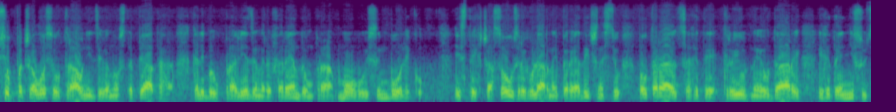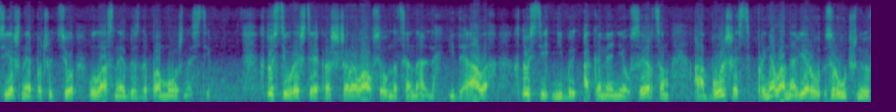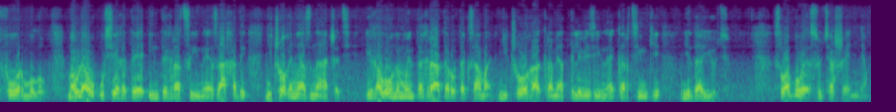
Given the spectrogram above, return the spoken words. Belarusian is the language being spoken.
Усё пачалося ў траўні 95, калі быў праведзены рэферэндум пра мову і сімволіку. І з тых часоў з рэгулярнай перыядычнасцю паўтараюцца гэтыя крыўдныя ўдары і гэтае несуцешнае пачуццё ўласнай бездапаможнасці. Хтосьці ўрэшце расчараваўся ў нацыянальных ідэалах, хтосьці нібы акамянеў сэрцам, а большасць прыняла на веру зручную формулу. Маўляў, усе гэтыя інтэграцыйныя захады нічога не азначаць. І галоўнаму інтэгратару таксама нічога, акрамя тэлевізійнай карцінкі, не даюць. Слабое суцяшэнне.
